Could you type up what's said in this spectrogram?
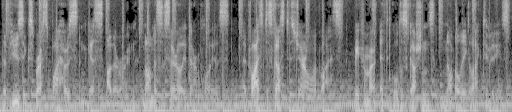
The views expressed by hosts and guests are their own, not necessarily their employers. Advice discussed is general advice. We promote ethical discussions, not illegal activities.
